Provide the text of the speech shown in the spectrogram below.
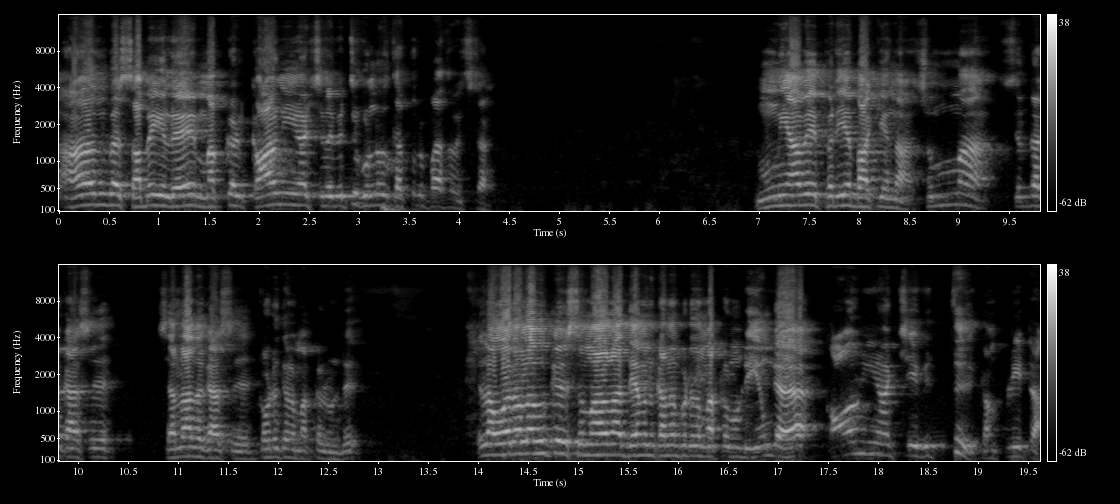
ஆரம்ப சபையிலே மக்கள் காணி ஆட்சியில விற்று கொண்டு வந்து கத்துல பார்த்து வச்சுட்டாங்க. உண்மையாவே பெரிய பாக்கியம்தான். சும்மா சில்லற காசு செல்லாத காசு கொடுக்கிற மக்கள் உண்டு. இல்லை ஓரளவுக்கு சுமாரா தேவன் கணப்படுற மக்கள் உண்டு. இவங்க காணியாட்சியை வித்து கம்ப்ளீட்டா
